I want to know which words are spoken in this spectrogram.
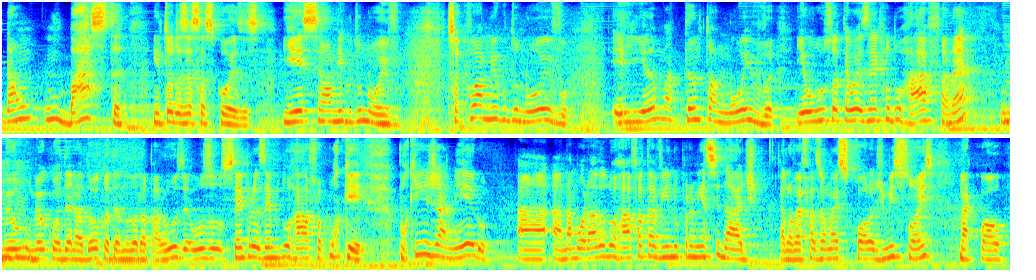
dar um, um basta em todas essas coisas. E esse é o amigo do noivo. Só que o amigo do noivo, ele ama tanto a noiva, e eu uso até o exemplo do Rafa, né? o, uhum. meu, o meu coordenador, o coordenador da Parusa, eu uso sempre o exemplo do Rafa. Por quê? Porque em janeiro a, a, namorada do Rafa tá vindo para minha cidade. Ela vai fazer uma escola de missões, na qual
